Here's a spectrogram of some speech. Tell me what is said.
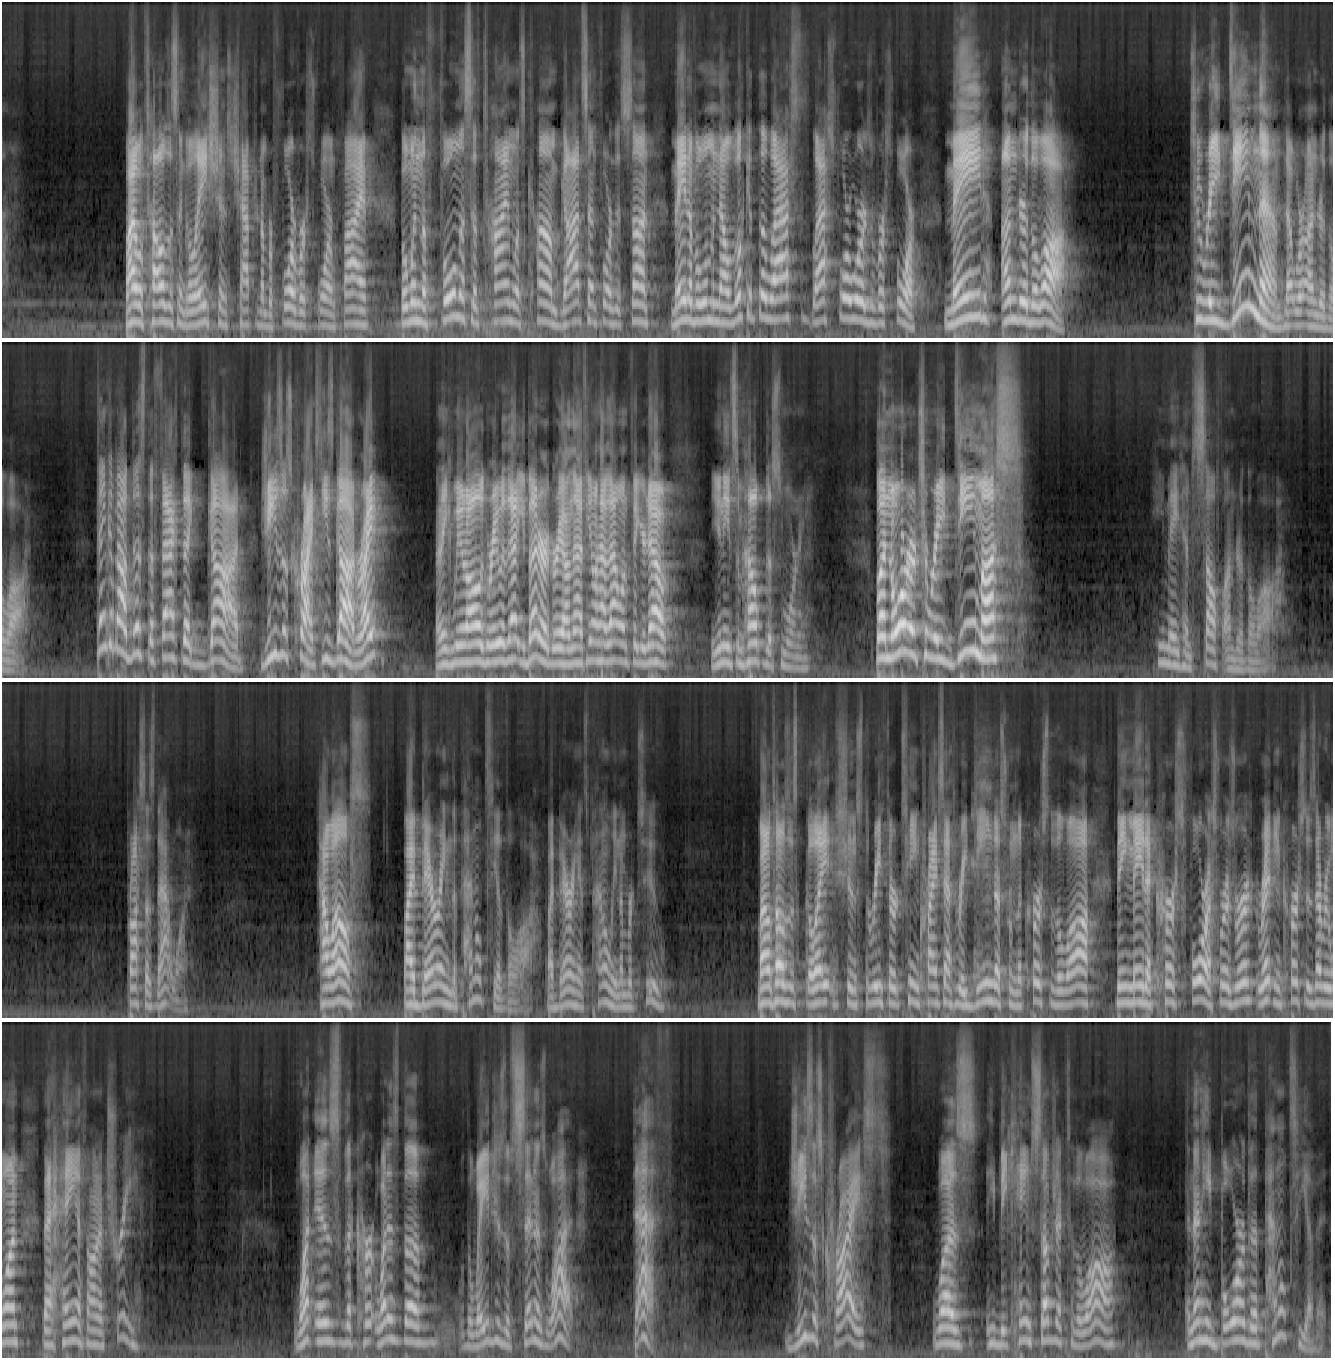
Bible tells us in Galatians chapter number 4 verse 4 and 5, but when the fullness of time was come, God sent forth his son, made of a woman. Now look at the last last four words of verse 4. Made under the law to redeem them that were under the law. Think about this the fact that God Jesus Christ, He's God, right? I think we would all agree with that. You better agree on that. If you don't have that one figured out, you need some help this morning. But in order to redeem us, He made Himself under the law. Process that one. How else? By bearing the penalty of the law, by bearing its penalty. Number two. Bible tells us Galatians 3:13 Christ hath redeemed us from the curse of the law being made a curse for us. For it is written, Curses everyone that hangeth on a tree. What is the cur- what is the the wages of sin is what? Death. Jesus Christ was he became subject to the law and then he bore the penalty of it.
